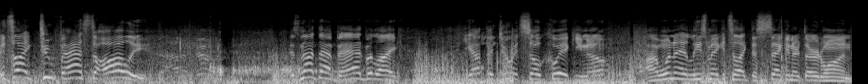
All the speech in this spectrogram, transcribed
It's like too fast to Ollie. It's not that bad, but like, you have to do it so quick, you know? I wanna at least make it to like the second or third one.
